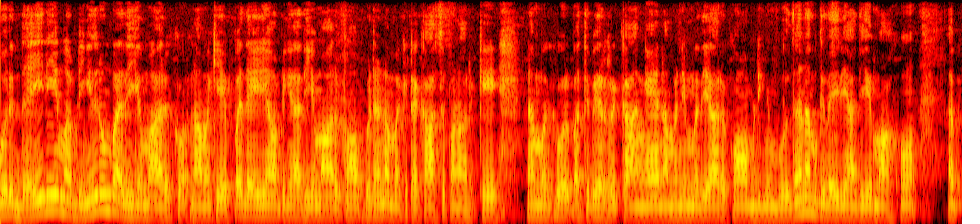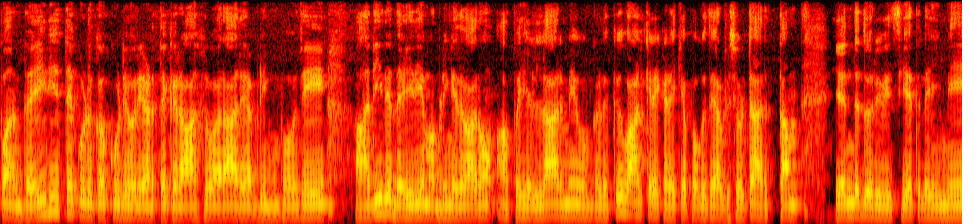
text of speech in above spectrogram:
ஒரு தைரியம் அப்படிங்கிறது ரொம்ப அதிகமாக இருக்கும். நமக்கு எப்போ தைரியம் அப்படிங்கிறது அதிகமாக இருக்கும் அப்படின்னா நம்மக்கிட்ட காசு பணம் இருக்குது நமக்கு ஒரு பத்து பேர் இருக்காங்க நம்ம நிம்மதியாக இருக்கோம் அப்படிங்கும்போது தான் நமக்கு தைரியம் அதிகமாகும். அப்போ அந்த தைரியத்தை கொடுக்கக்கூடிய ஒரு இடத்துக்கு ராகு வராரு அப்படிங்கும்போது அதீத தைரியம் அப்படிங்கிறது வரும். அப்போ எல்லாருமே உங்களுக்கு வாழ்க்கையில் கிடைக்க போகுது அப்படின்னு சொல்லிட்டு அர்த்தம். எந்த ஒரு விஷயத்துலையுமே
